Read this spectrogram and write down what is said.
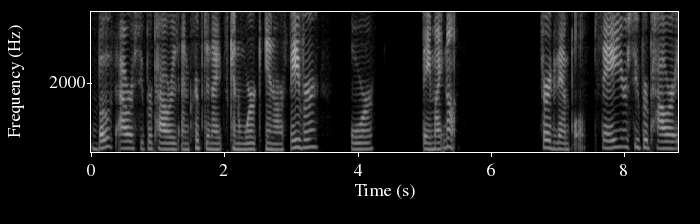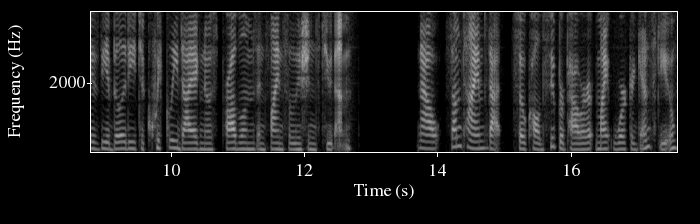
Both our superpowers and kryptonites can work in our favor, or they might not. For example, say your superpower is the ability to quickly diagnose problems and find solutions to them. Now, sometimes that so called superpower might work against you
